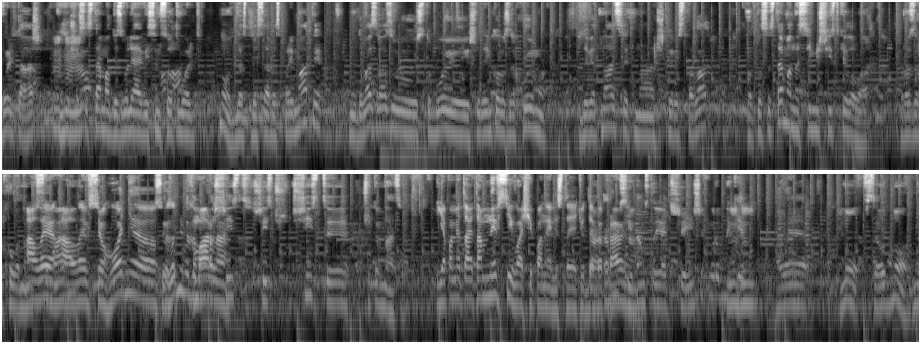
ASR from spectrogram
вольтаж. Тому що система дозволяє 800 вольт ну, для, для себе сприймати. Ну, давай зразу з тобою швиденько розрахуємо 19 на 400 Вт. Тобто система на 7,6 кВт. Розрахована Але, максимально. але в сьогодні, е, Сьогодні видавала хмарна. 6, 6, 6, 14. Я пам'ятаю, там не всі ваші панелі стоять у тебе, да, там правильно? всі, там стоять ще інших виробників, Мгм. але ну все одно, ну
